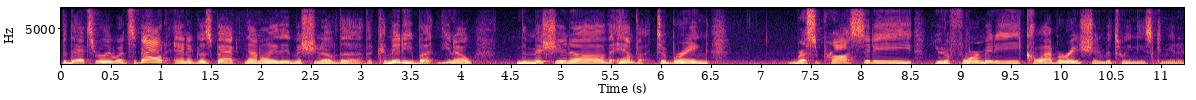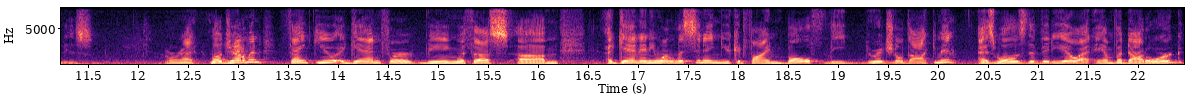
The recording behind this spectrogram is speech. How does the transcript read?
but that's really what it's about. And it goes back not only to the mission of the, the committee, but, you know, the mission of AAMVA to bring reciprocity, uniformity, collaboration between these communities. All right. Well, gentlemen, thank you again for being with us. Um, again, anyone listening, you can find both the original document as well as the video at aamva.org.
